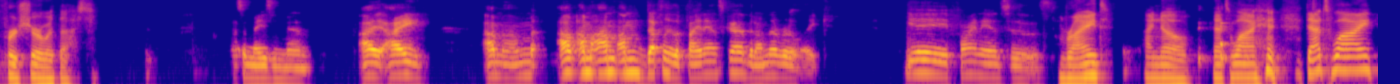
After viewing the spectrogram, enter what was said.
for sure with us. That's amazing, man. I I I'm I'm I'm I'm I'm definitely the finance guy, but I'm never like, yay, finances. Right. I know. That's why that's why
